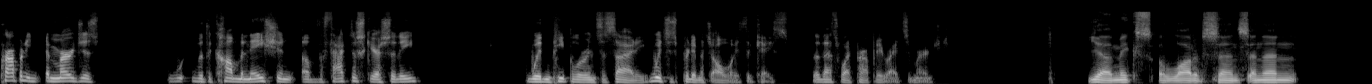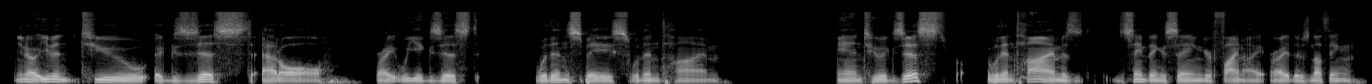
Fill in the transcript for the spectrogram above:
property emerges w- with a combination of the fact of scarcity when people are in society which is pretty much always the case. So that's why property rights emerged. Yeah it makes a lot of sense. And then you know, even to exist at all, right? We exist within space, within time. And to exist within time is the same thing as saying you're finite, right? There's nothing,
